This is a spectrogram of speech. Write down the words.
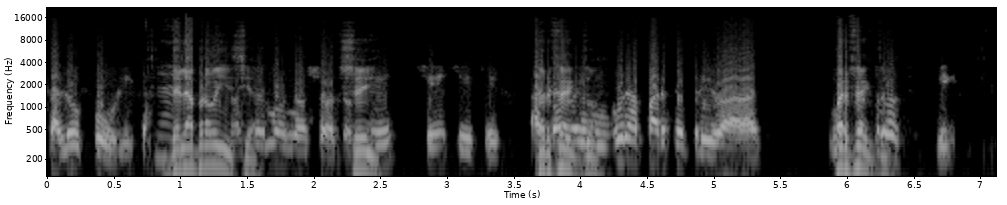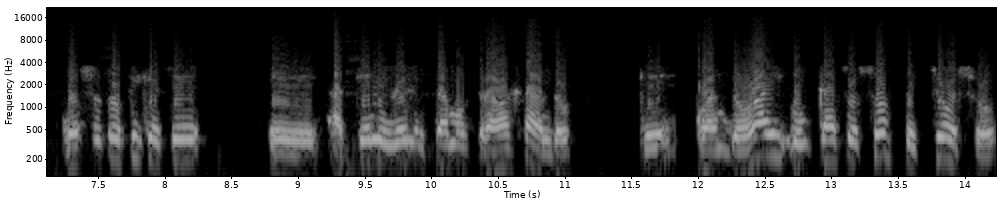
salud pública. De la provincia. Lo hacemos nosotros. Sí, sí, sí. sí, Acá no hay ninguna parte privada. Perfecto. Nosotros, fíjese eh, a qué nivel estamos trabajando, que cuando hay un caso sospechoso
